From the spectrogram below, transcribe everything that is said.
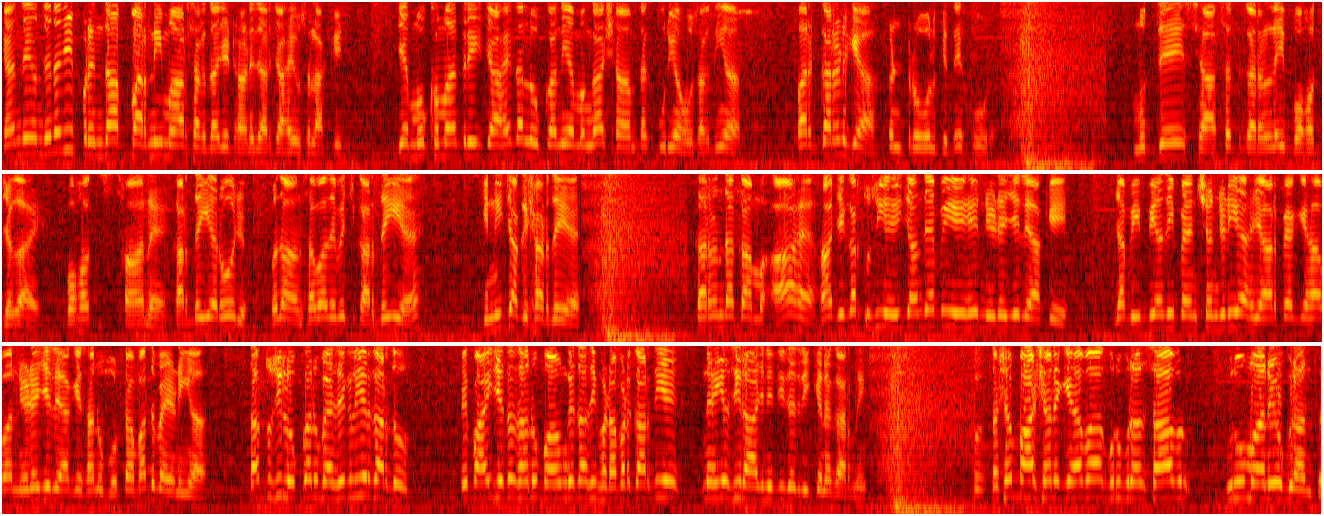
ਕਹਿੰਦੇ ਹੁੰਦੇ ਨਾ ਜੀ, ਪਰਿੰਦਾ ਪਰ ਨਹੀਂ ਮਾਰ ਸਕਦਾ ਜੇ ਥਾਣੇਦਾਰ, ਚਾਹੇ ਉਸ ਇਲਾਕੇ 'ਚ। ਜੇ ਮੁੱਖ ਮੰਤਰੀ ਚਾਹੇ ਤਾਂ ਲੋਕਾਂ ਦੀਆਂ ਮੰਗਾਂ ਸ਼ਾਮ ਤੱਕ ਪੂਰੀਆਂ ਹੋ ਸਕਦੀਆਂ। ਪਰ ਕਰਨ ਗਿਆ ਕੰਟਰੋਲ ਕਿਤੇ ਹੋਰ ਮੁੱਦੇ ਸਿਆਸਤ ਕਰਨ ਲਈ ਬਹੁਤ ਜਗ੍ਹਾ ਹੈ, ਬਹੁਤ ਸਥਾਨ ਹੈ। ਕਰਦੇ ਹੀ ਆ ਰੋਜ਼, ਵਿਧਾਨ ਸਭਾ ਦੇ ਵਿੱਚ ਕਰਦੇ ਹੀ ਹੈ। ਕਿੰਨੀ ਝੱਗ ਛੱਡਦੇ ਹੈ। ਕਰਨ ਦਾ ਕੰਮ ਆ ਹੈ। ਹਾਂ, ਜੇਕਰ ਤੁਸੀਂ ਇਹੀ ਚਾਹੁੰਦੇ ਆ ਵੀ ਇਹ ਨੇੜੇ ਜੇ ਲਿਆ ਕੇ, ਜਾਂ ਬੀਬੀਆਂ ਦੀ ਪੈਨਸ਼ਨ ਜਿਹੜੀ ਆ 1000 ਰੁਪਏ ਕਿਹਾ ਵਾ, ਨੇੜੇ ਜੇ ਲਿਆ ਕੇ ਸਾਨੂੰ ਵੋਟਾਂ ਵੱਧ ਪੈ ਜਾਣੀਆਂ। ਤਾਂ ਤੁਸੀਂ ਲੋਕਾਂ ਨੂੰ ਵੈਸੇ ਕਲੀਅਰ ਕਰ ਦਿਓ ਵੀ ਭਾਈ ਜੇ ਤਾਂ ਸਾਨੂੰ ਪਾਉਂਗੇ ਤਾਂ ਅਸੀਂ ਫਟਾਫਟ ਕਰ ਦਈਏ, ਨਹੀਂ ਅਸੀਂ ਰਾਜਨੀਤੀ ਦੇ ਤਰੀਕੇ ਨਾਲ ਕਰਨੇ। ਦਸ਼ਮ ਪਾਤਸ਼ਾਹ ਨੇ ਕਿਹਾ ਵਾ, ਗੁਰੂ ਗ੍ਰੰਥ ਸਾਹਿਬ, ਗੁਰੂ ਮਾਨਿਓ ਗ੍ਰੰਥ।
